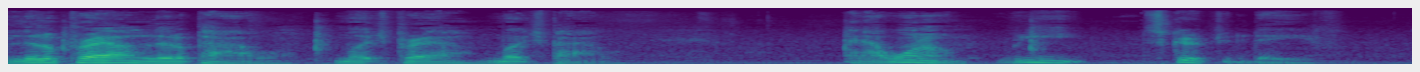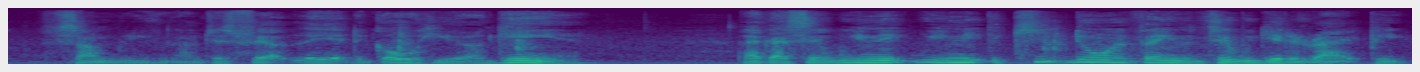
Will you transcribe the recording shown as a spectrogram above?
Little prayer, little power. Much prayer, much power. And I want to read scripture today some reason I just felt led to go here again. Like I said, we need we need to keep doing things until we get it right, people.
